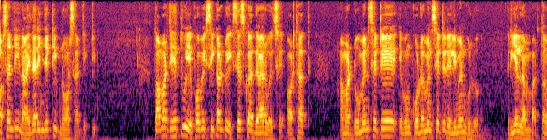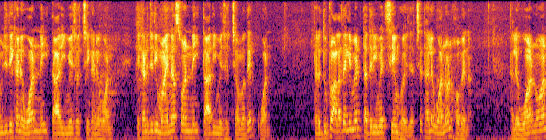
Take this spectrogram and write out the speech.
option D neither injective not subjective তো আমার যেহেতু F of X equal to X square দেওয়া রয়েছে, অর্থাৎ আমার ডোমেন সেটে এবং কোডোমেন সেটের এলিমেন্টগুলো রিয়েল নাম্বার তো আমি যদি এখানে ওয়ান নেই, তার ইমেজ হচ্ছে এখানে ওয়ান এখানে যদি মাইনাস ওয়ান নেই, তার ইমেজ হচ্ছে আমাদের ওয়ান তাহলে দুটো আলাদা এলিমেন্ট তাদের ইমেজ সেম হয়ে যাচ্ছে, তাহলে ওয়ান ওয়ান হবে না। তাহলে ওয়ান ওয়ান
